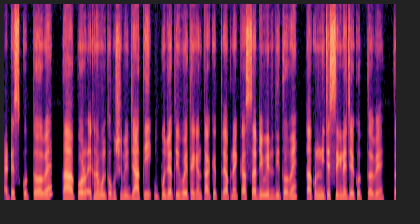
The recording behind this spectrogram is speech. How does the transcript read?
অ্যাটেস্ট করতে হবে। তারপর এখানে বলতে অবশ্যই জাতি, উপজাতি হয়ে থাকেন, তার ক্ষেত্রে আপনাকে কাস্ট সার্টিফিকেট দিতে হবে। তারপর নিচে সিগনেচার করতে হবে। তো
